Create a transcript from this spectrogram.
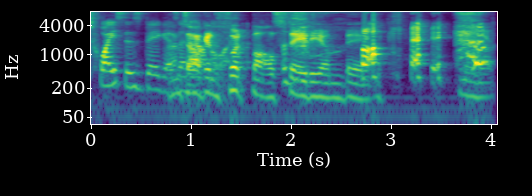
twice as big as I'm a talking football stadium big. Okay. No.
